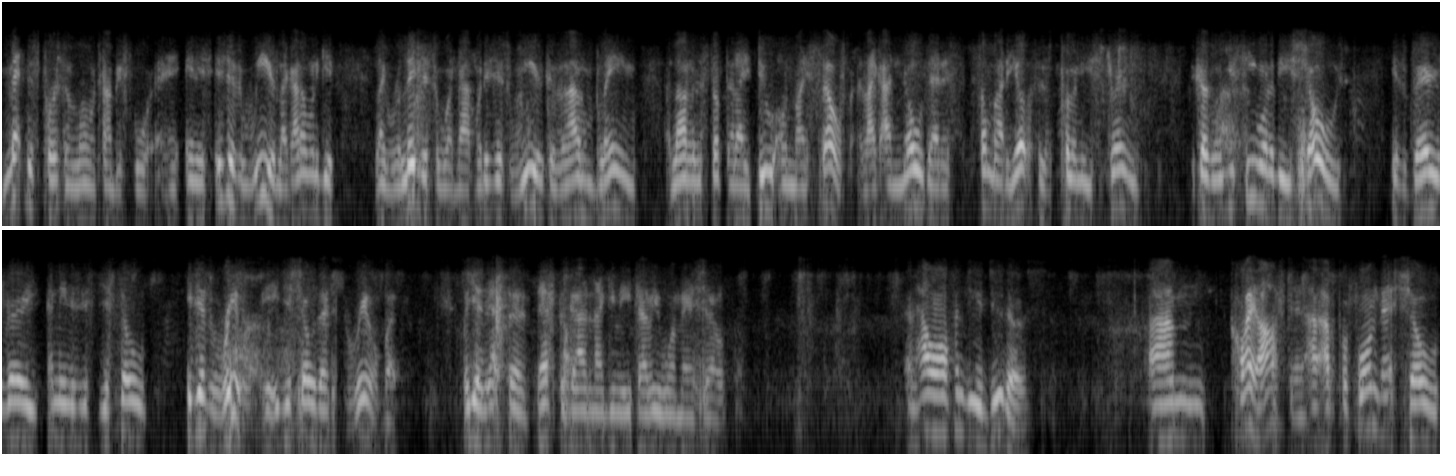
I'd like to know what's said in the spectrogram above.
met this person a long time before, and, and it's it's just weird. Like I don't want to get like religious or whatnot, but it's just weird because I don't blame a lot of the stuff that I do on myself. Like I know that it's somebody else is pulling these strings because when you see one of these shows, it's very, very. I mean, it's, it's just so. It's just real. It just shows that it's real. But, but yeah, that's the that's the God give me HIV one man show. And how often do you do those? Um, quite often. I, I performed that show.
